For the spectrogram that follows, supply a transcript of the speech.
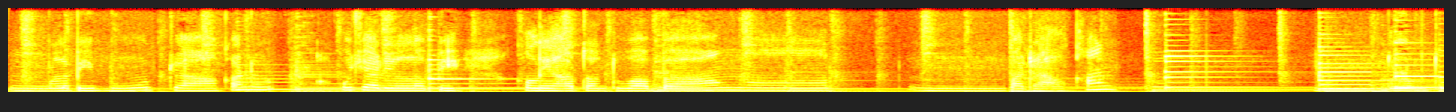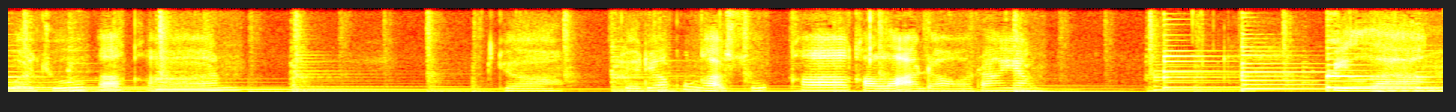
hmm, lebih muda. Kan aku jadi lebih kelihatan tua banget juga kan? Ya jadi aku nggak suka kalau ada orang yang bilang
